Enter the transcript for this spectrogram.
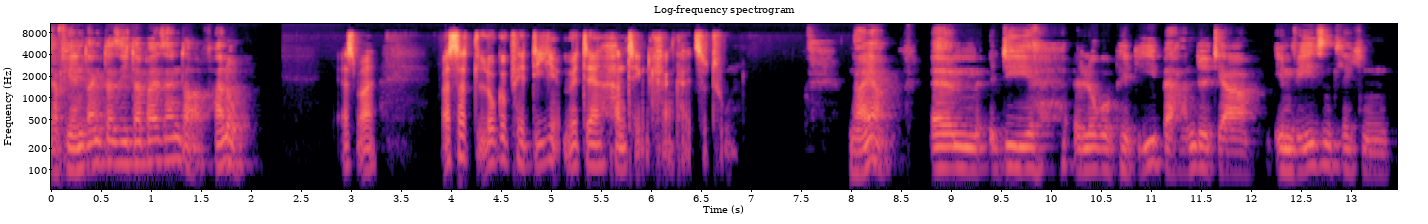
Ja, vielen Dank, dass ich dabei sein darf. Hallo. Erstmal, was hat Logopädie mit der Hunting-Krankheit zu tun? Naja, ähm, die Logopädie behandelt ja im Wesentlichen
